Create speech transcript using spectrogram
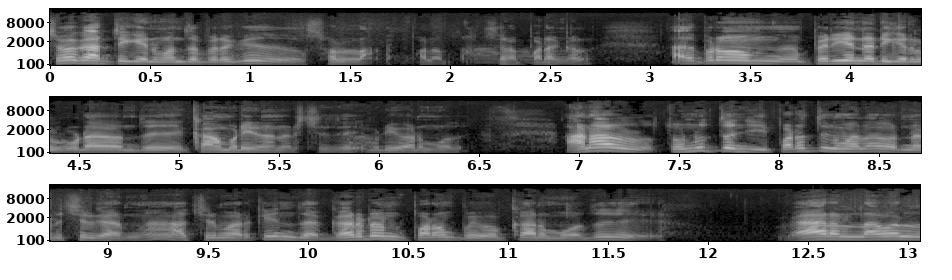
சிவகார்த்திகேயன் வந்த பிறகு சொல்லலாம் பல சில படங்கள். அதுக்கப்புறம் பெரிய நடிகர்கள் கூட வந்து காமெடியாக நடிச்சது இப்படி வரும்போது. ஆனால் தொண்ணூத்தஞ்சு படத்துக்கு மேலே அவர் நடிச்சிருக்காருன்னா ஆச்சரியமாக இருக்குது இந்த கருடன் படம் போய் உட்காரும்போது வேற லெவல்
